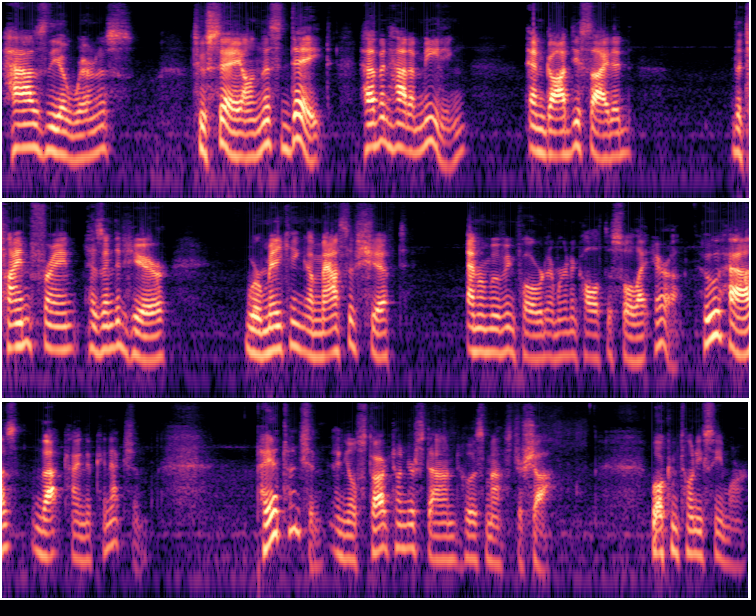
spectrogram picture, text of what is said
has the awareness to say on this date, heaven had a meeting and God decided the time frame has ended here. We're making a massive shift and we're moving forward and we're going to call it the soul light era. Who has that kind of connection? Pay attention and you'll start to understand who is Master Sha. Welcome Tony Seymour.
